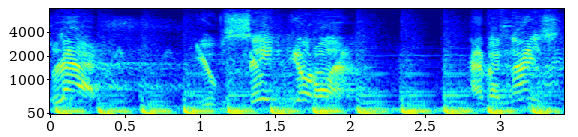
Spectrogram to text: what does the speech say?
Flash! You've saved your Earth. Have a nice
